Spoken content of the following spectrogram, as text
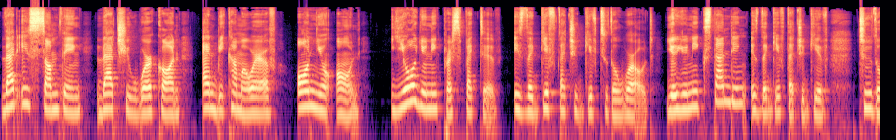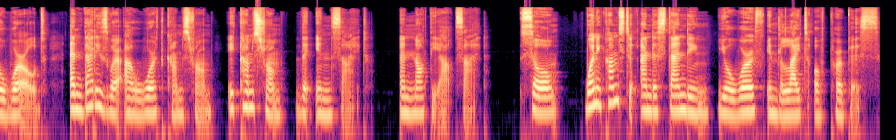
That is something that you work on and become aware of on your own. Your unique perspective is the gift that you give to the world. Your unique standing is the gift that you give to the world. And that is where our worth comes from. It comes from the inside and not the outside. So, when it comes to understanding your worth in the light of purpose,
